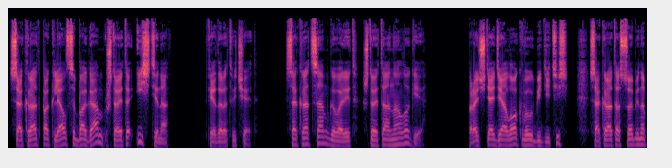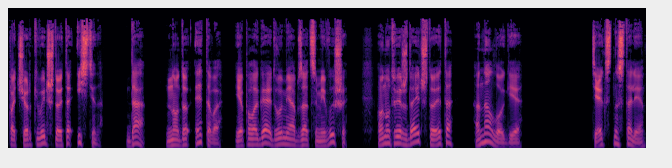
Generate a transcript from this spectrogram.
Сократ поклялся богам, что это истина». Федор отвечает. Сократ сам говорит, что это аналогия. Прочтя диалог, вы убедитесь, Сократ особенно подчеркивает, что это истина. Да, но до этого, я полагаю, двумя абзацами выше, он утверждает, что это аналогия. Текст на столе.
